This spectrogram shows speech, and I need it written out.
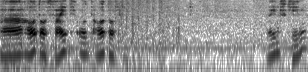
ah, out of sight und out of range gehen.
